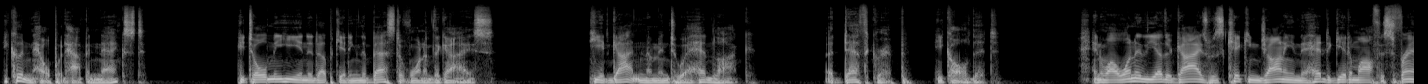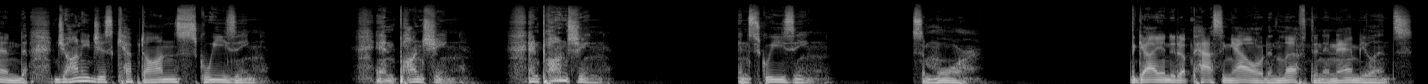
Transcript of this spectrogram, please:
He couldn't help what happened next. He told me he ended up getting the best of one of the guys. He had gotten him into a headlock, a death grip, he called it. And while one of the other guys was kicking Johnny in the head to get him off his friend, Johnny just kept on squeezing and punching and punching and squeezing some more. The guy ended up passing out and left in an ambulance.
